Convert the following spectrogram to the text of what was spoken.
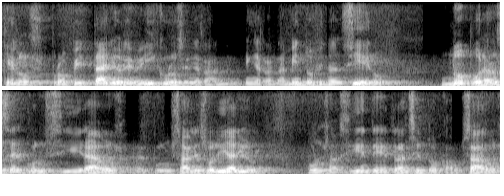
que los propietarios de vehículos en, arrendamiento financiero no podrán ser considerados responsables solidarios por los accidentes de tránsito causados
